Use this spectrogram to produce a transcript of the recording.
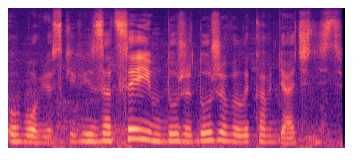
обов'язків. І за це їм дуже дуже велика вдячність.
